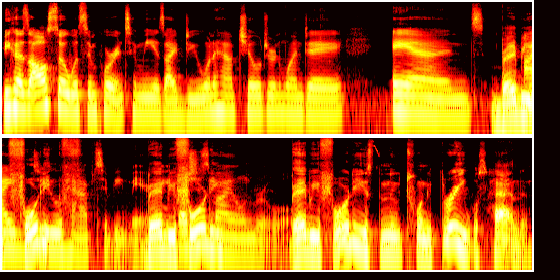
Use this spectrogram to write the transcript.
Because also, what's important to me is I do want to have children one day, and Baby, I 40 do have to be married. Baby, That's 40. just my own rule. Baby, 40 is the new 23. What's happening?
